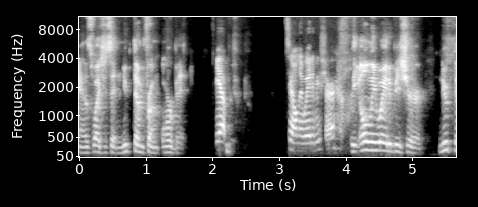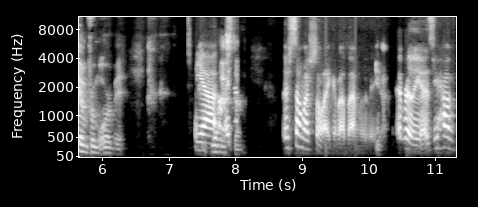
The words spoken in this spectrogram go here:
And that's why she said nuke them from orbit. Yep. It's the only way to be sure. The only way to be sure, nuke them from orbit. yeah, I just- them. there's so much to like about that movie. Yeah. It really is. You have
